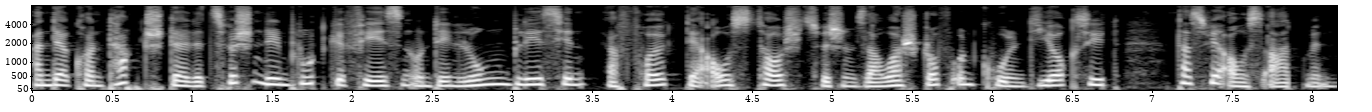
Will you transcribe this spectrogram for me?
An der Kontaktstelle zwischen den Blutgefäßen und den Lungenbläschen erfolgt der Austausch zwischen Sauerstoff und Kohlendioxid, das wir ausatmen.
